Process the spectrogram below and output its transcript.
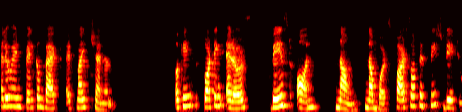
Hello and welcome back at my channel. Okay, spotting errors based on noun numbers. Parts of speech day two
